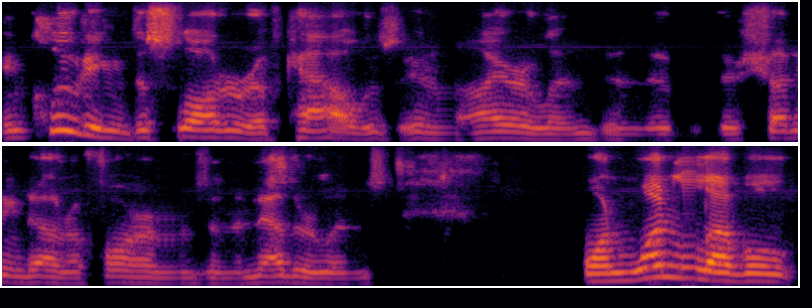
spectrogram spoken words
including the slaughter of cows in Ireland and the, the shutting down of farms in the Netherlands. On one level,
